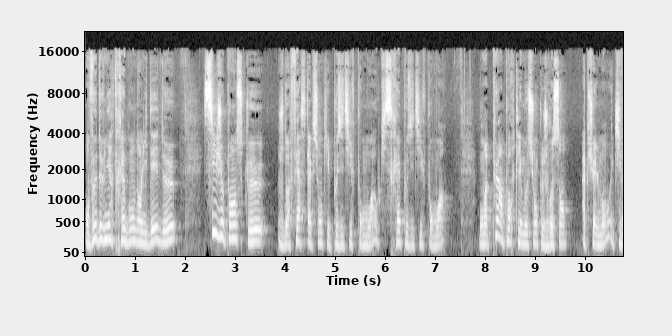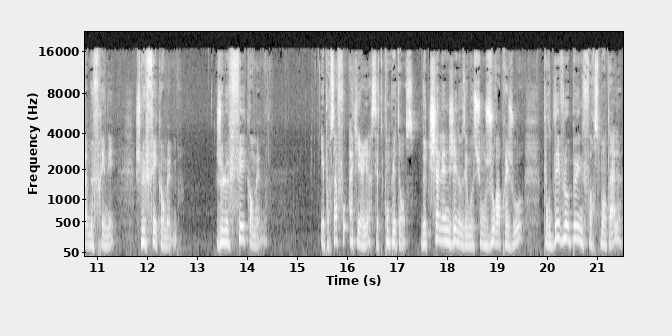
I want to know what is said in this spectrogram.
On veut devenir très bon dans l'idée de si je pense que je dois faire cette action qui est positive pour moi ou qui serait positive pour moi, bon bah peu importe l'émotion que je ressens actuellement et qui va me freiner, je le fais quand même. Je le fais quand même. Et pour ça, il faut acquérir cette compétence de challenger nos émotions jour après jour pour développer une force mentale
